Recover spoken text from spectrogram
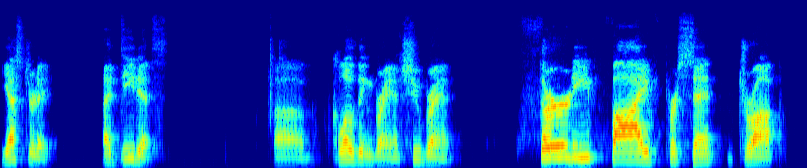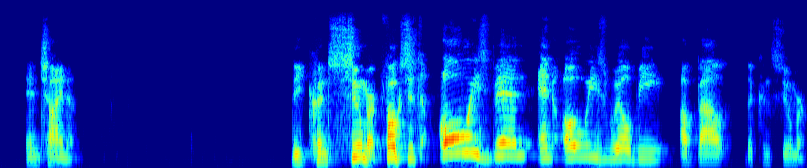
yesterday, Adidas, uh, clothing brand, shoe brand, 35% drop in China. The consumer, folks, it's always been and always will be about the consumer.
